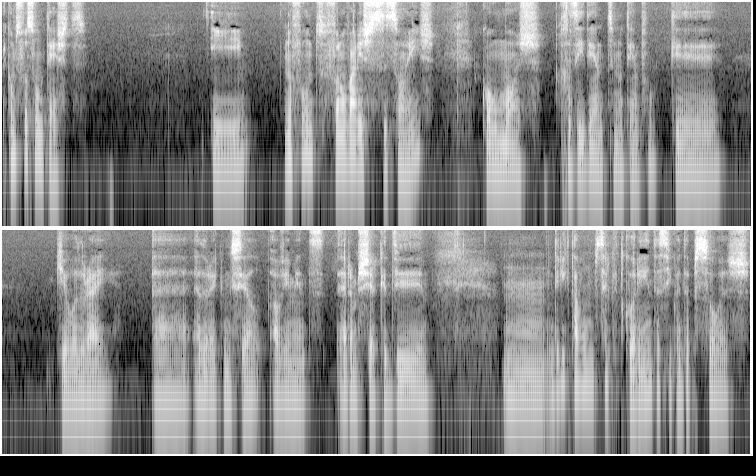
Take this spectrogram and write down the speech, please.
É como se fosse um teste. E no fundo foram várias sessões com um monge residente no templo que, que eu adorei. Uh, adorei conhecê-lo. Obviamente, éramos cerca de. Hum, diria que estavam cerca de 40, 50 pessoas.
